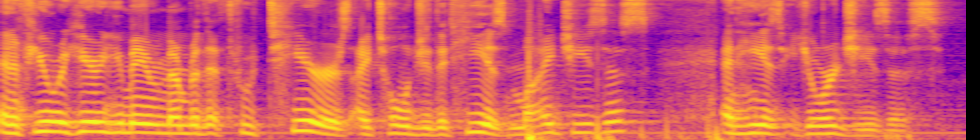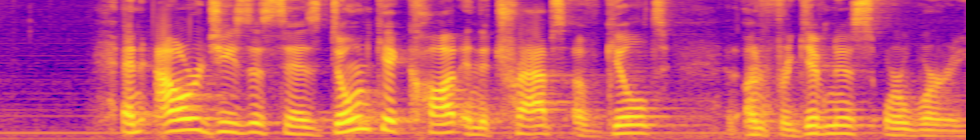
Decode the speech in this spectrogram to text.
And if you were here, you may remember that through tears I told you that He is my Jesus and He is your Jesus. And our Jesus says, don't get caught in the traps of guilt, unforgiveness, or worry.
